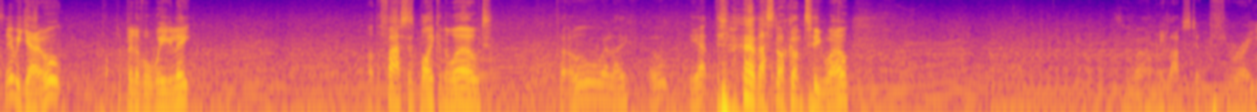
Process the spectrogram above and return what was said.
So here we go. Oh, popped a bit of a wheelie. Not the fastest bike in the world. But, oh, hello. Oh, yep. That's not gone too well. So uh, how many laps to Three.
